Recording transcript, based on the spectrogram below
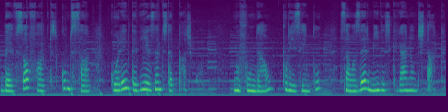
deve-se ao facto de começar 40 dias antes da Páscoa, No fundão, por exemplo, são as ermidas que ganham destaque.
